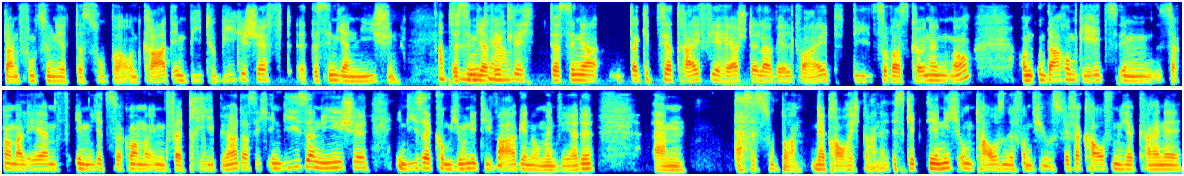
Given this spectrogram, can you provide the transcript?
dann funktioniert das super. Und gerade im B2B-Geschäft, äh, das sind ja Nischen. Absolut, das sind ja, ja, wirklich, das sind ja, da gibt es ja drei, vier Hersteller weltweit, die sowas können. Ne? Und, und darum geht es im, sag mal mal eher im, im, jetzt sagen wir mal im Vertrieb, ja, dass ich in dieser Nische, in dieser Community wahrgenommen werde. Ähm, das ist super. Mehr brauche ich gar nicht. Es geht hier nicht um Tausende von Views. Wir verkaufen hier keine,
